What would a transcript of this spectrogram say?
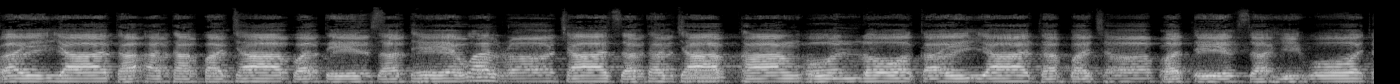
กยาตอัตปชาปฏิสเทวรราชาสัทจักขังอุนโลกยาตปชาปฏิสหิโวเท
